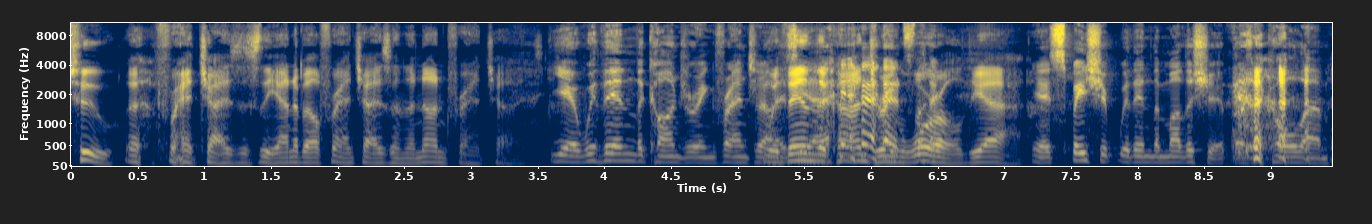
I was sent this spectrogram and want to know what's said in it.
two uh, franchises: the Annabelle franchise and the Nun franchise. yeah, within the Conjuring franchise. Within the. Conjuring It's like- world, yeah, yeah, spaceship within the mothership, as I call them.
